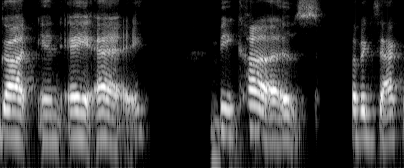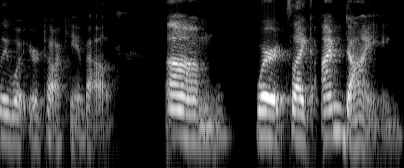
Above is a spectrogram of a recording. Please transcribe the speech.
got in AA mm-hmm. because of exactly what you're talking about. Um, where it's like, I'm dying.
